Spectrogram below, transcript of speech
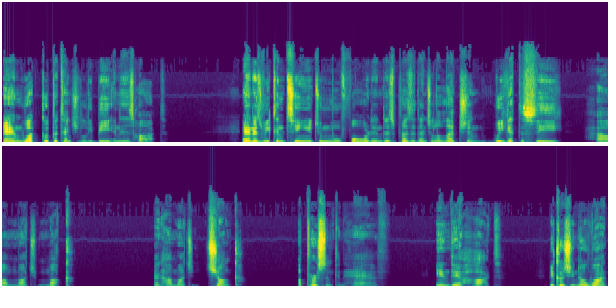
and what could potentially be in his heart. And as we continue to move forward in this presidential election, we get to see how much muck and how much junk a person can have in their heart. Because you know what?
